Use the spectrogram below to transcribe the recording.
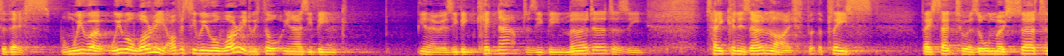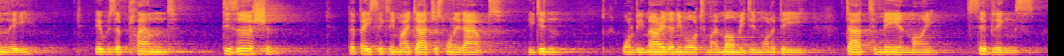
to this. And we were, we were worried. Obviously, we were worried. We thought, you know, has he been, you know, has he been kidnapped? Has he been murdered? Has he taken his own life? But the police, they said to us almost certainly it was a planned desertion. That basically my dad just wanted out. He didn't want to be married anymore to my mum. He didn't want to be dad to me and my siblings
